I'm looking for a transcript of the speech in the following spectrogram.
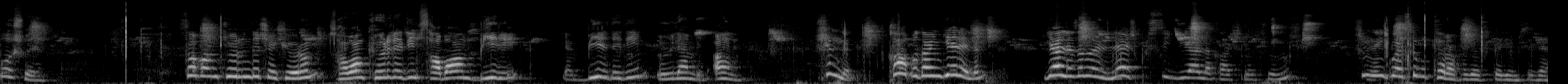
Boş verin. Sabahın köründe çekiyorum. Sabahın körü dediğim sabahın biri. Yani bir dediğim öğlen bir. Aynen. Şimdi kapıdan gelelim. Geldiğinizde böyle leş pislik bir yerle karşılaşıyorsunuz. Şimdi ilk başta bu tarafı göstereyim size.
